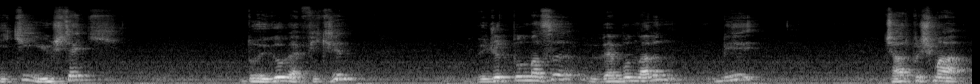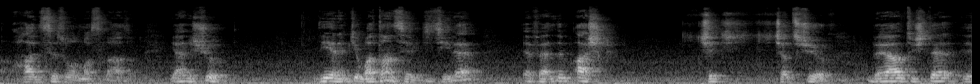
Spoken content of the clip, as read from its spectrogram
iki yüksek duygu ve fikrin vücut bulması ve bunların bir çarpışma hadisesi olması lazım. Yani şu, diyelim ki vatan sevgisiyle efendim aşk çatışıyor veyahut işte e,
